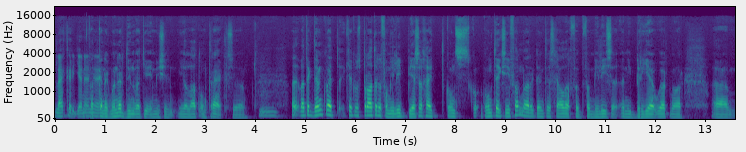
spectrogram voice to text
lekker een en Wat kan ek minder doen wat jou emosioneel laat onttrek? So hmm wat, wat ek dink wat kyk ons praat in 'n familie besigheid konteks hiervan maar ek dink dit is geldig vir families in die breë ook maar ehm um,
